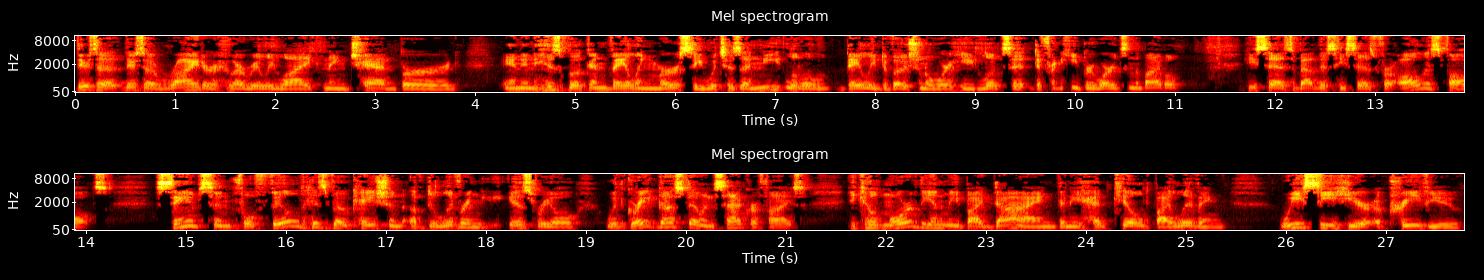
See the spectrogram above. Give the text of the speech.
There's a there's a writer who I really like named Chad Bird, and in his book Unveiling Mercy, which is a neat little daily devotional where he looks at different Hebrew words in the Bible, he says about this. He says, "For all his faults, Samson fulfilled his vocation of delivering Israel with great gusto and sacrifice." He killed more of the enemy by dying than he had killed by living. We see here a preview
